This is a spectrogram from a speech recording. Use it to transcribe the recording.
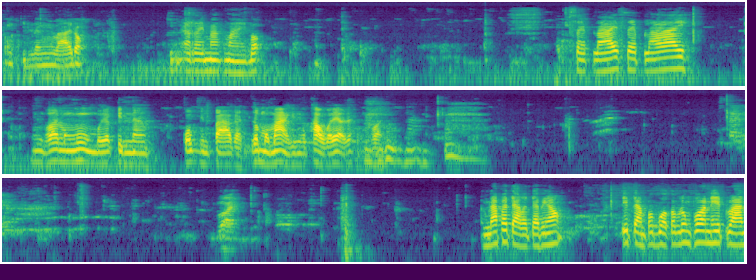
ต้องกินแรงร้ายดอกกินอะไรมากมายบ่แสบหลายแสบหลายเพราะมังมุ่งบ่อยากกินนะกบกินปลากับต้มมาม่ากินกับข้าวก็แล้วนะก่อนอ นาจพระเจ้าพระเจ้าพี่น้อง ติดตามประบวกกับลุงพรเฮ็ดหวัน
